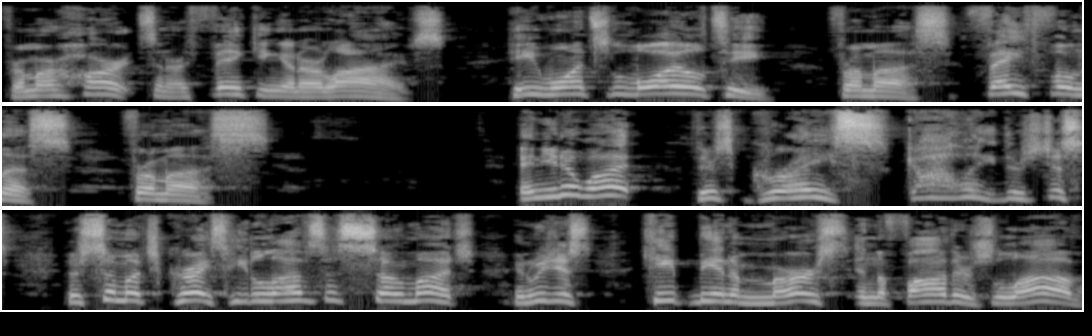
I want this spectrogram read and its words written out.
from our hearts and our thinking and our lives. He wants loyalty from us, faithfulness from us. And you know what? There's grace. Golly, there's just, there's so much grace. He loves us so much. And we just keep being immersed in the Father's love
